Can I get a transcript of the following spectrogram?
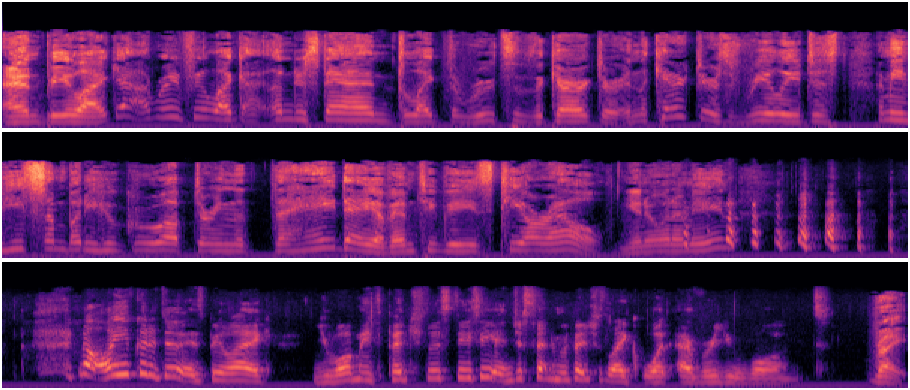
and be like, yeah, I really feel like I understand like the roots of the character, and the character is really just, I mean, he's somebody who grew up during the the heyday of MTV's TRL. You know what I mean? No, all you've got to do is be like, you want me to pitch this, DC? And just send him a pitch like whatever you want. Right.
